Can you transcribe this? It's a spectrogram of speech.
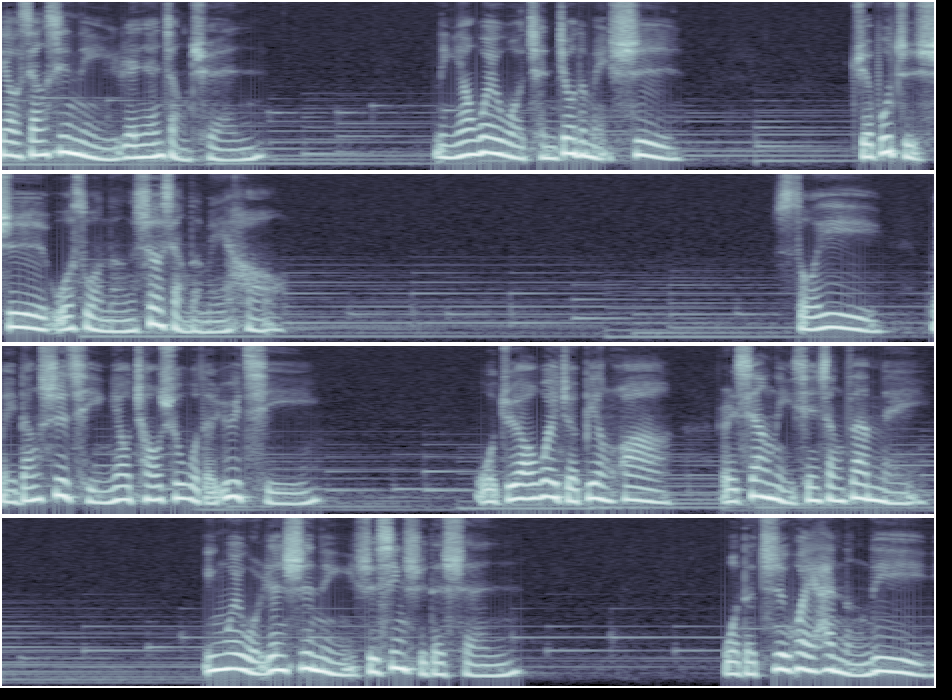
要相信你仍然掌权，你要为我成就的美事，绝不只是我所能设想的美好。所以，每当事情要超出我的预期，我就要为着变化而向你献上赞美，因为我认识你是信实的神，我的智慧和能力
